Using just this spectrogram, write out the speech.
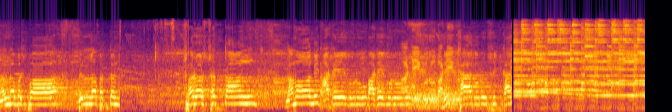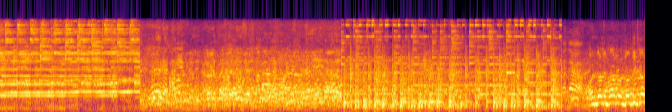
নন্দপুষ্প বিল্লপত্তন। সরস্বত্তাং নম বাটে গুরু বাটে গুরু। বাটে গুরু। শিক্ষা অঞ্জলি পাবো যদি কেউ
